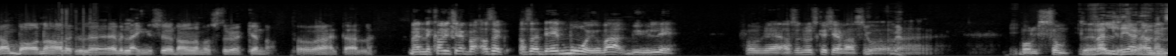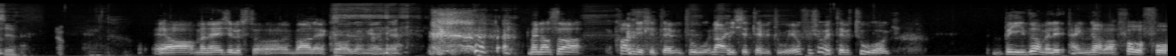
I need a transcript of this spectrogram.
den banen har vel, er vel lenge siden den var strøken, da, for å være helt ærlig. Men kan ikke bare, altså, altså, det må jo være mulig. For eh, altså, Nå skal ikke jeg være så eh, voldsomt uh, Veldig gjerne men- Ja, men jeg har ikke lyst til å være det hver gang jeg er med. Men altså, kan ikke TV 2 Nei, ikke TV 2. Jo, for så vidt TV 2 òg. Bidra med litt penger da, for å få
